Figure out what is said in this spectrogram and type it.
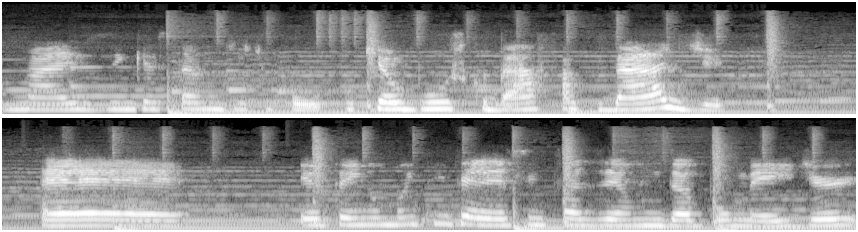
mas em questão de tipo, o que eu busco da faculdade, é, eu tenho muito interesse em fazer um double major,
